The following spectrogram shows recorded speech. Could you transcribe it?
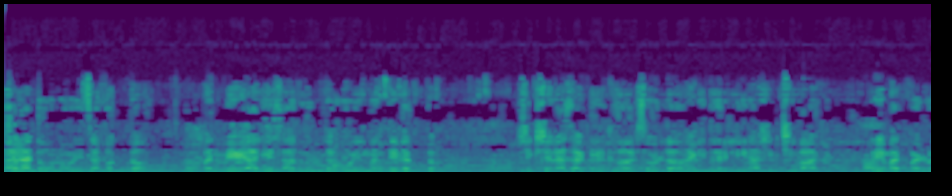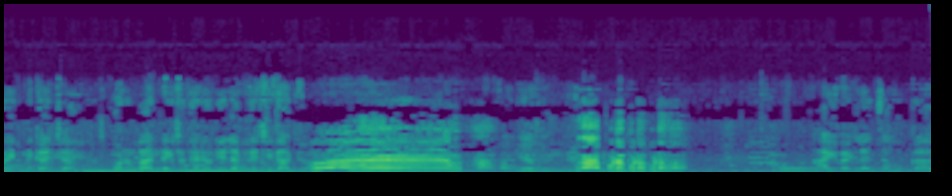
मला दोन ओळीचा फक्त. पण वेळ आली साधून तर होईल म्हणते व्यक्त. शिक्षणासाठी घर सोडलं आणि धरली नाशिकची वाट. प्रेमात पडलो एकमेकांच्या. म्हणून बांधायची ठरवली लग्नाची गाठ. हा पुढं पुढं पुढं हा. आई वडिलांचा होकार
